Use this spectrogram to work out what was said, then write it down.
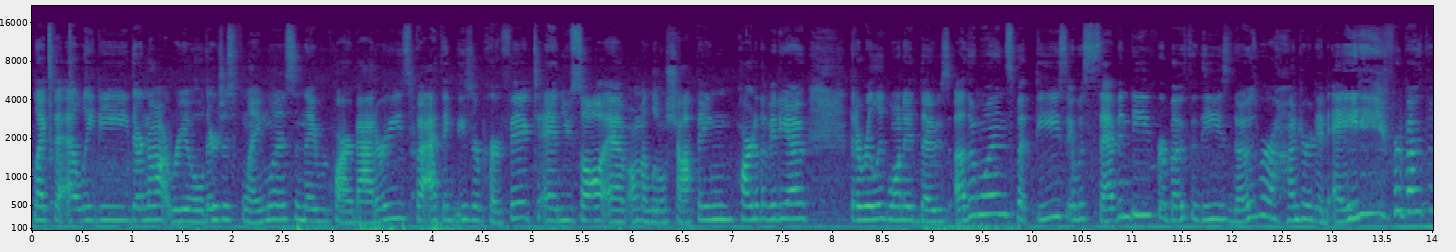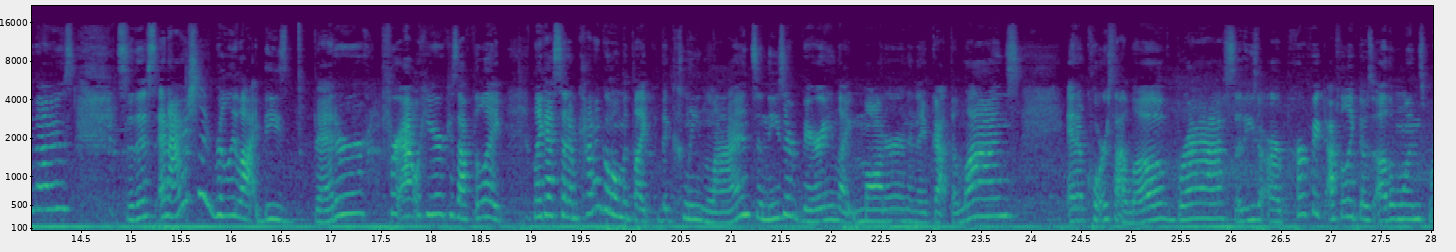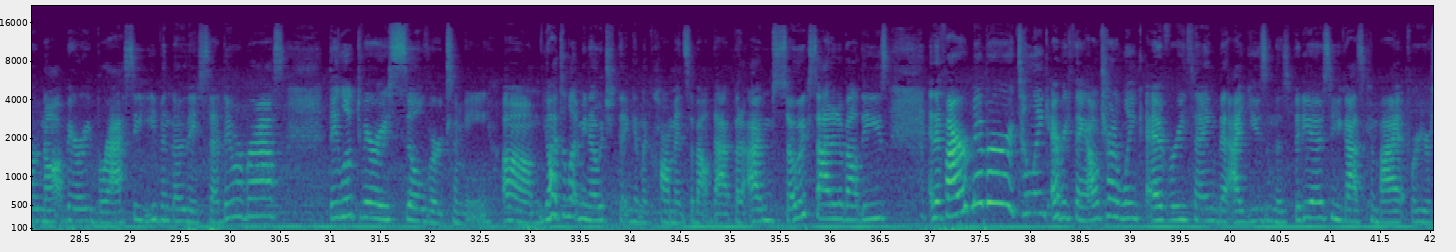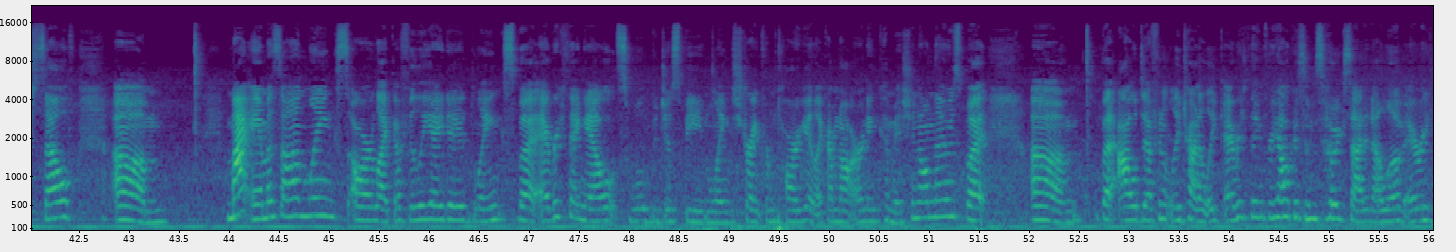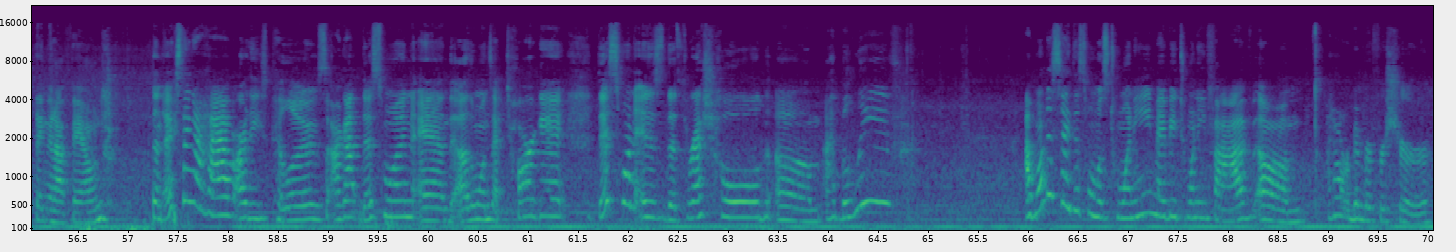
like the LED. They're not real. They're just flameless and they require batteries, but I think these are perfect. And you saw um, on my little shopping part of the video that I really wanted those other ones, but these, it was 70 for both of these. Those were 180 for both of those. So this, and I actually really like these better for out here because I feel like, like I said, I'm kind of going with like the clean lines and these are very like modern and they've got the lines. And of course I love brass, so these are perfect. I feel like those other ones were not very brassy, even though they said they were brass. They looked very silver to me. Um, you'll have to let me know what you think in the comments about that, but I'm so excited about these. And if I remember to link everything, I'll try to link everything that I use in this video so you guys can buy it for yourself. Um, my Amazon links are like affiliated links, but everything else will just be linked straight from Target. Like I'm not earning commission on those, but um, but I'll definitely try to link everything for y'all because I'm so excited. I love everything that I found. The next thing I have are these pillows. I got this one and the other one's at Target. This one is the Threshold, um, I believe, I want to say this one was 20, maybe 25. Um, I don't remember for sure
